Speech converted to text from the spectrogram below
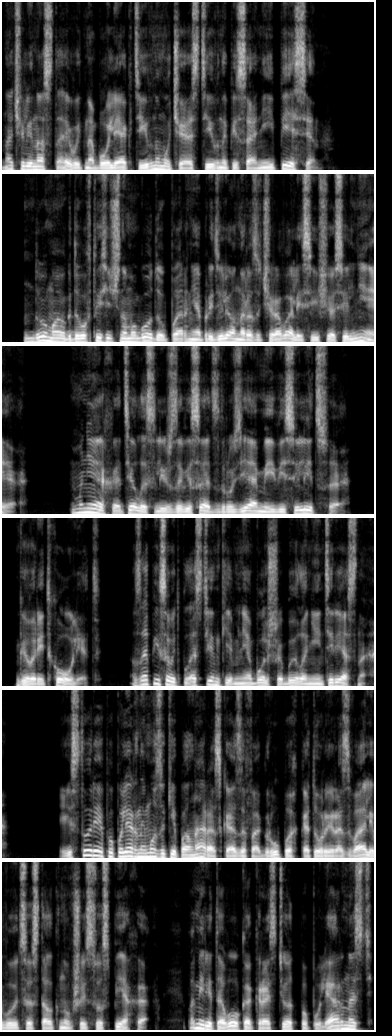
начали настаивать на более активном участии в написании песен. Думаю, к 2000 году парни определенно разочаровались еще сильнее. Мне хотелось лишь зависать с друзьями и веселиться, говорит Хоулет. Записывать пластинки мне больше было неинтересно. История популярной музыки полна рассказов о группах, которые разваливаются, столкнувшись с успехом. По мере того, как растет популярность,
